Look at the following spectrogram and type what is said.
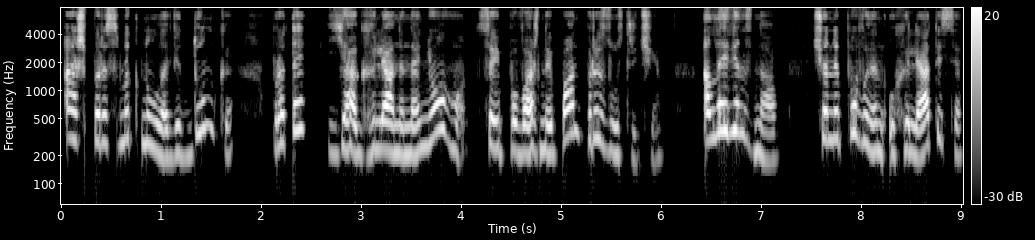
аж пересмикнула від думки про те, як гляне на нього цей поважний пан при зустрічі, але він знав, що не повинен ухилятися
